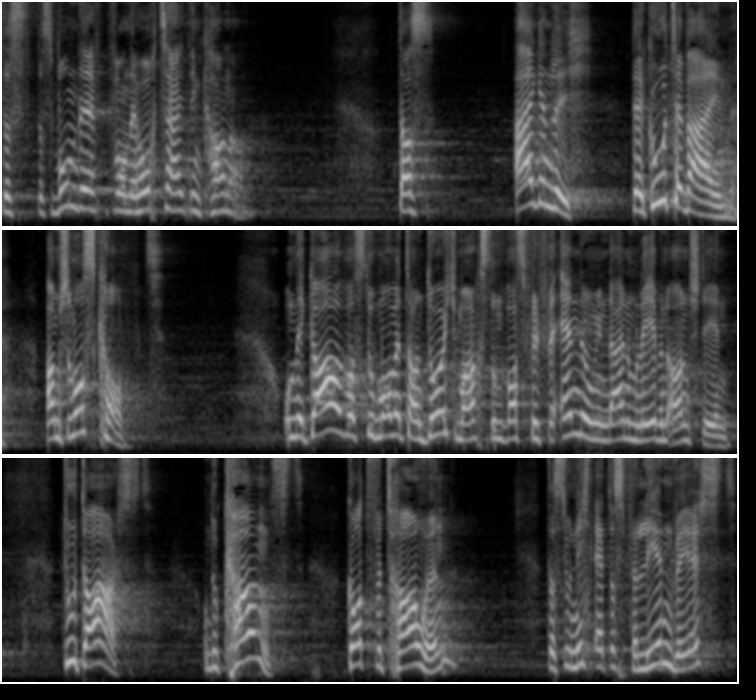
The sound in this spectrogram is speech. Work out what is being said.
Das, das Wunder von der Hochzeit in Kanaan. Dass eigentlich der gute Wein am Schluss kommt. Und egal, was du momentan durchmachst und was für Veränderungen in deinem Leben anstehen, Du darfst und du kannst Gott vertrauen, dass du nicht etwas verlieren wirst,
